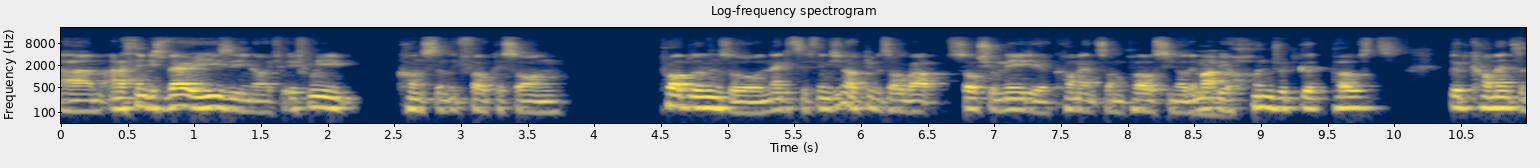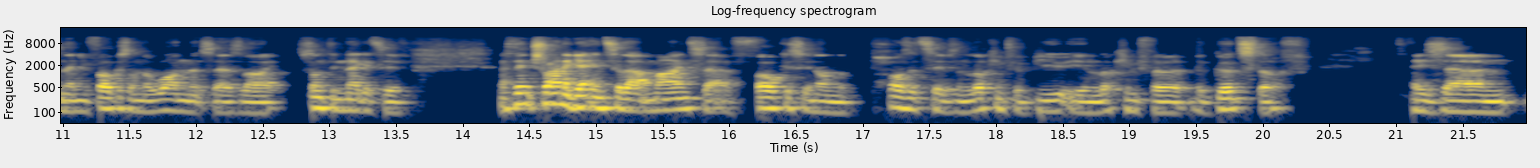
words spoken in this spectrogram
Um, and I think it's very easy, you know, if, if we constantly focus on problems or negative things, you know, people talk about social media comments on posts, you know, there might be a hundred good posts, good comments, and then you focus on the one that says like something negative. I think trying to get into that mindset of focusing on the positives and looking for beauty and looking for the good stuff is um,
